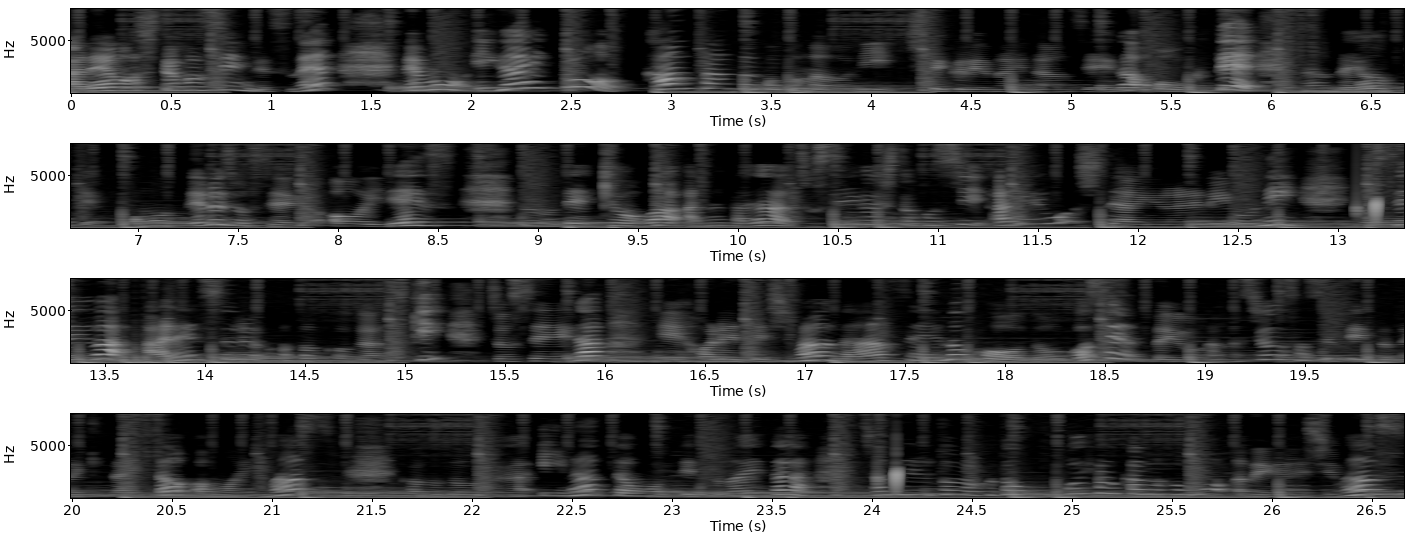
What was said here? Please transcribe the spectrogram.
あれをしてほしいんですね。でも意外と簡単してくれない男性が多くて、なんだよって思ってる女性が多いです。なので今日はあなたが女性がしてほしいあれをしてあげられるように、女性はあれする男が好き、女性が、えー惚れてしまう男性の行動5選というお話をさせていただきたいと思います。この動画いなって思っていただいたら、チャンネル登録と高評価の方もお願いします。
